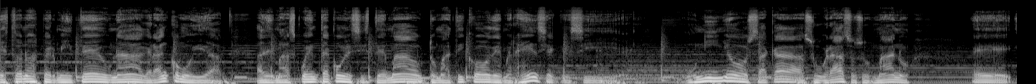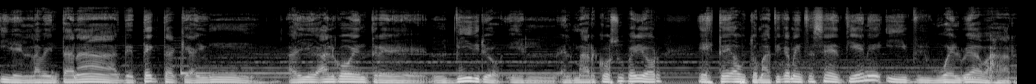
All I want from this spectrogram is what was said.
Esto nos permite una gran comodidad. Además cuenta con el sistema automático de emergencia que si un niño saca su brazo, su mano eh, y la ventana detecta que hay, un, hay algo entre el vidrio y el marco superior, este automáticamente se detiene y vuelve a bajar.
